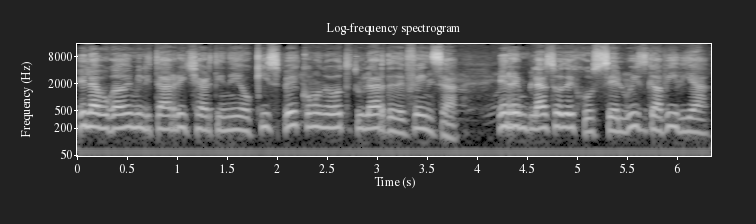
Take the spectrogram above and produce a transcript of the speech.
el abogado y militar Richard Tineo Quispe como nuevo titular de defensa, en reemplazo de José Luis Gavidia,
